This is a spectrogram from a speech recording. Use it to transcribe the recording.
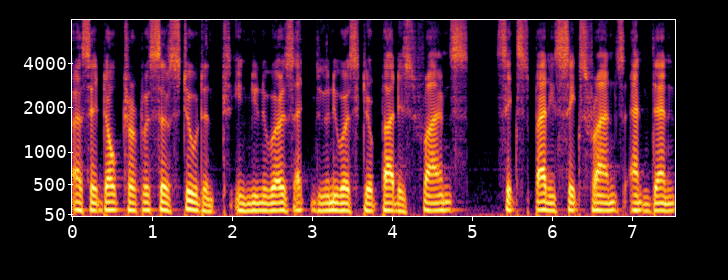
as a doctoral research student in at the University of Paris, France, six, Paris 6, France, and then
